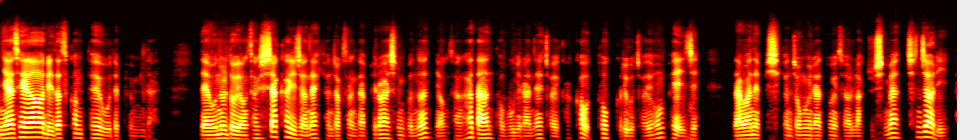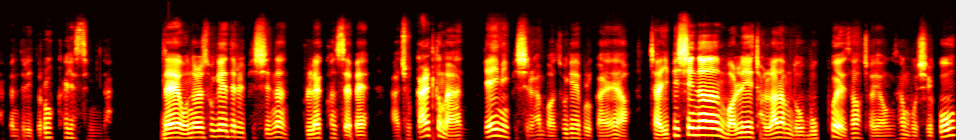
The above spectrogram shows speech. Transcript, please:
안녕하세요. 리더스 컴퓨터의 우 대표입니다. 네, 오늘도 영상 시작하기 전에 견적 상담 필요하신 분은 영상 하단 더보기란에 저희 카카오톡 그리고 저희 홈페이지 나만의 PC 견적문이란 통해서 연락 주시면 친절히 답변 드리도록 하겠습니다. 네, 오늘 소개해 드릴 PC는 블랙 컨셉의 아주 깔끔한 게이밍 PC를 한번 소개해 볼까 해요. 자, 이 PC는 멀리 전라남도 목포에서 저희 영상 보시고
